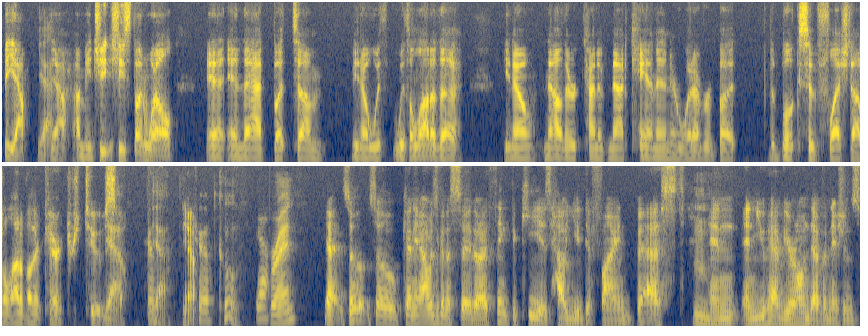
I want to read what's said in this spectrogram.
but yeah Yeah. yeah i mean she she's done well in, in that but um you know with with a lot of the you know now they're kind of not canon or whatever but the books have fleshed out a lot of other characters too Yeah. so Yeah. yeah True. Cool. Yeah. Brian. Yeah, so so Kenny, I was going to say that I think the key is how you define best, Mm. and and you have your own definitions.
